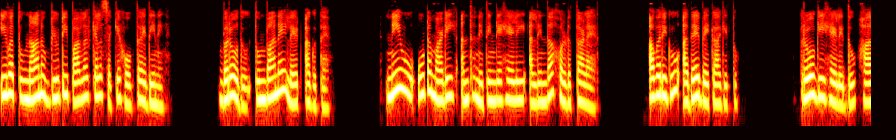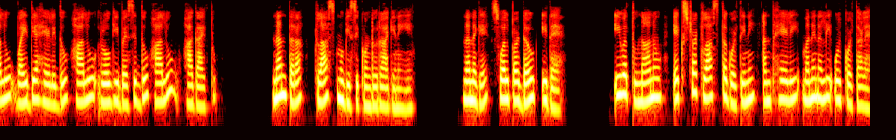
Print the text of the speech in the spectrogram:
ಇವತ್ತು ನಾನು ಬ್ಯೂಟಿ ಪಾರ್ಲರ್ ಕೆಲಸಕ್ಕೆ ಹೋಗ್ತಾ ಇದ್ದೀನಿ. ಬರೋದು ತುಂಬಾನೇ ಲೇಟ್ ಆಗುತ್ತೆ. ನೀವು ಊಟ ಮಾಡಿ ಅಂತ ನಿತಿನ್ಗೆ ಹೇಳಿ ಅಲ್ಲಿಂದ ಹೊರಡುತ್ತಾಳೆ. ಅವರಿಗೂ ಅದೇ ಬೇಕಾಗಿತ್ತು. ರೋಗಿ ಹೇಳಿದ್ದು ಹಾಲು, ವೈದ್ಯ ಹೇಳಿದ್ದು ಹಾಲು, ರೋಗಿ ಬೆಸಿದ್ದು ಹಾಲು, ಹಾಗಾಯ್ತು. ನಂತರ ಕ್ಲಾಸ್ ಮುಗಿಸಿಕೊಂಡು ರಾಗಿಣಿ ನನಗೆ ಸ್ವಲ್ಪ ಡೌಟ್ ಇದೆ. ಇವತ್ತು ನಾನು ಎಕ್ಸ್ಟ್ರಾ ಕ್ಲಾಸ್ ತಗೊಳ್ತೀನಿ ಅಂತ ಹೇಳಿ ಮನೆಯಲ್ಲಿ ಉಳ್ಕೊಳ್ತಾಳೆ.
